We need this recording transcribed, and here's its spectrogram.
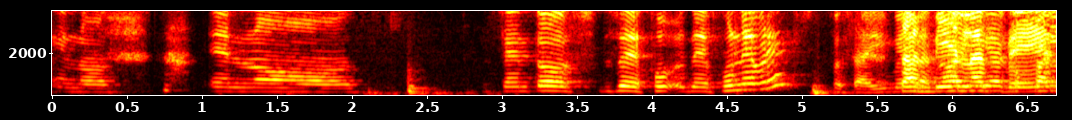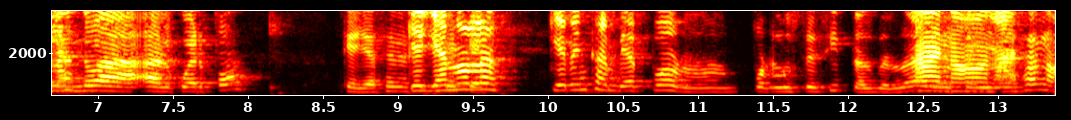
en los, en los centros de, de fúnebres, pues ahí También las acompañando velas. a- al cuerpo, que ya se que ya no las quieren cambiar por, por lucecitas, ¿verdad? Ah, O no, sea, no, ya- eso no.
